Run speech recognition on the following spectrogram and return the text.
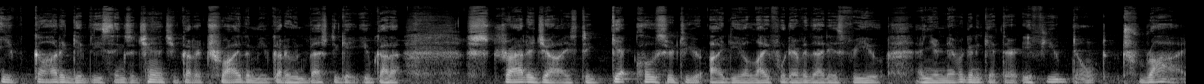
You've got to give these things a chance. You've got to try them. You've got to investigate. You've got to strategize to get closer to your ideal life, whatever that is for you. And you're never going to get there if you don't try.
